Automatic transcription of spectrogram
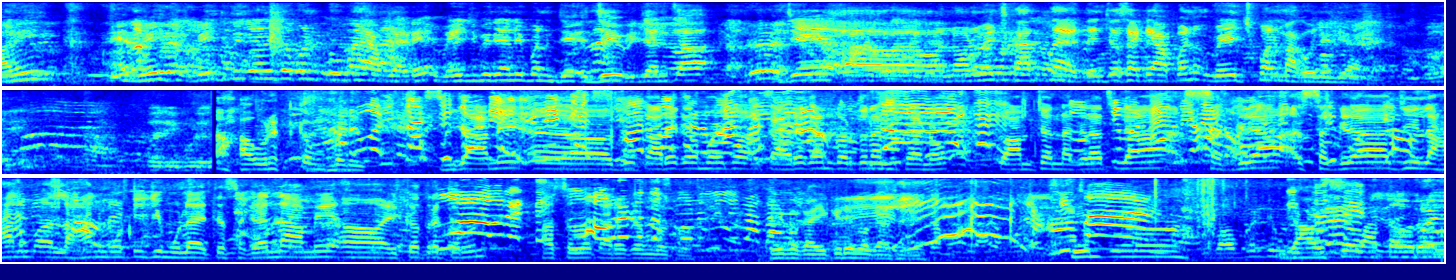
आणि व्हेज व्हेज बिर्याणीचा पण टोप आहे आपल्याकडे. व्हेज बिर्याणी पण जे जे ज्यांचा जे नॉनव्हेज खात नाही त्यांच्यासाठी आपण व्हेज पण मागवलेली आहे. आवरत कंपनी म्हणजे आम्ही जो कार्यक्रम कार्यक्रम करतो ना मित्रांनो तो आमच्या नगरातल्या सगळ्या सगळ्या जी लहान लहान मोठी जी मुलं आहेत त्या सगळ्यांना आम्ही एकत्र करून हा सर्व कार्यक्रम करतो. हे बघा इकडे बघा सगळे. पूर्ण गावचं वातावरण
